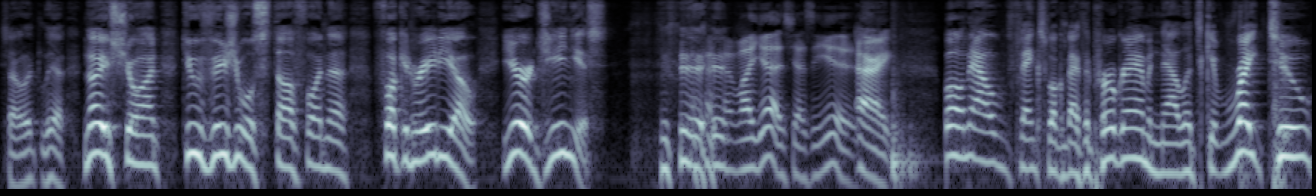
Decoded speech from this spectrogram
so, yeah. Nice, Sean. Do visual stuff on the fucking radio. You're a genius. well, yes, yes, he is. All right. Well, now, thanks. Welcome back to the program. And now let's get right to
